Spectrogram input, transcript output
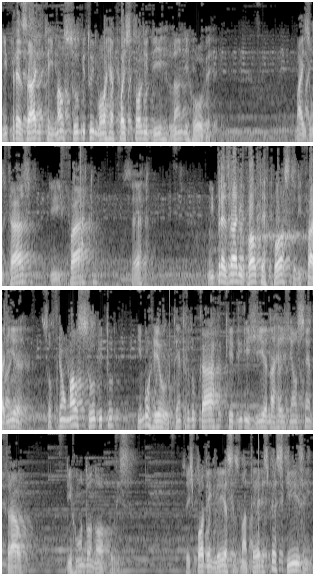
Empresário tem mal súbito e morre após colidir Land Rover. Mais um caso de infarto, certo? O empresário Walter Costa de Faria sofreu um mal súbito e morreu dentro do carro que dirigia na região central de Rondonópolis. Vocês podem ler essas matérias, pesquisem.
